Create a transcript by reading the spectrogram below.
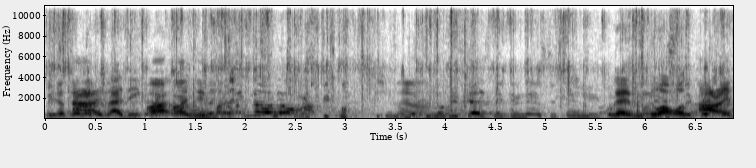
Because they're like, ID card. Oh, ID cards. No, no, we speak Malaysian. Yeah. You know these guys, they do nasty things. Okay, we do our own RFID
